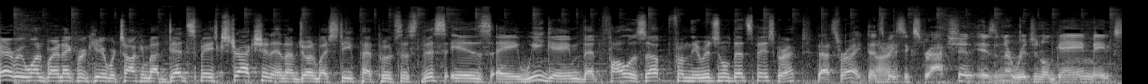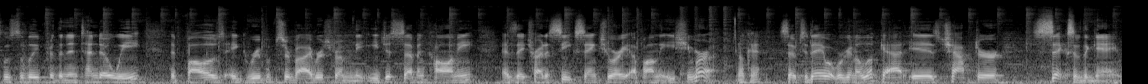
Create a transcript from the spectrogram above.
Hey everyone, Brian Ekberg here. We're talking about Dead Space Extraction, and I'm joined by Steve Papoutsis. This is a Wii game that follows up from the original Dead Space, correct? That's right. Dead All Space right. Extraction is an original game made exclusively for the Nintendo Wii that follows a group of survivors from the Aegis 7 colony as they try to seek sanctuary up on the Ishimura. Okay. So today what we're going to look at is chapter six of the game.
